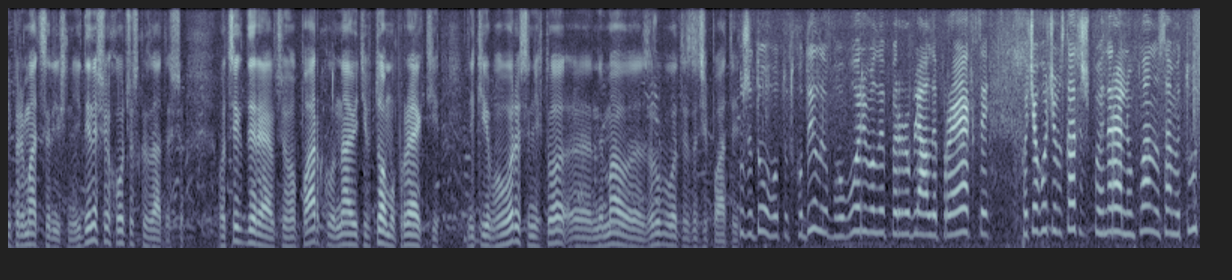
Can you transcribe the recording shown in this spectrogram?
і прийматися рішення. Єдине, що я хочу сказати, що оцих дерев цього парку, навіть і в тому проєкті, який обговорився, ніхто е, не мав зрубувати, зачіпати. Дуже довго тут ходили, обговорювали, переробляли проекти. Хоча хочемо сказати, що по генеральному плану саме тут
